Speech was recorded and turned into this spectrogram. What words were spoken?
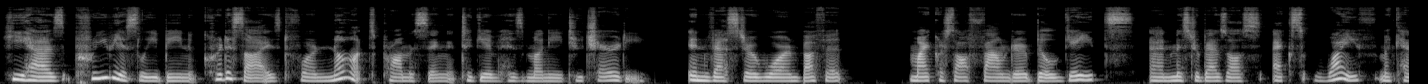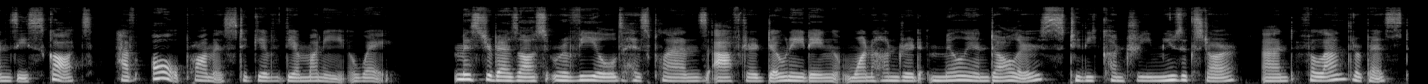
He has previously been criticized for not promising to give his money to charity. Investor Warren Buffett Microsoft founder Bill Gates and Mr. Bezos' ex-wife Mackenzie Scott have all promised to give their money away. Mr. Bezos revealed his plans after donating $100 million to the country music star and philanthropist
